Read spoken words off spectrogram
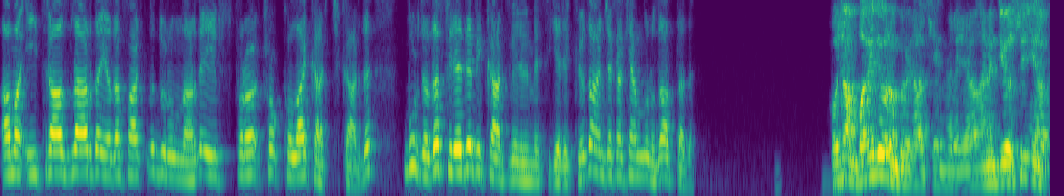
Ama itirazlarda ya da farklı durumlarda Eyüp Spor'a çok kolay kart çıkardı. Burada da Fred'e bir kart verilmesi gerekiyordu ancak hakem bunu da atladı. Hocam bayılıyorum böyle hakemlere ya. Hani diyorsun ya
